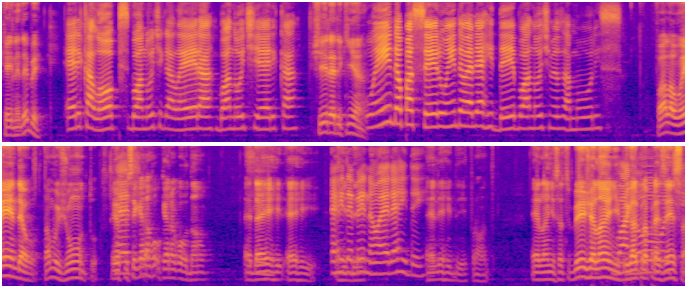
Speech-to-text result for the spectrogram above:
Kaylin DB. Érica Lopes, boa noite, galera. Boa noite, Érica. Cheira, Eriquinha. Wendel, parceiro, Wendel LRD, boa noite, meus amores. Fala, Wendel. Tamo junto. Eu É, pensei que era, que era gordão. É da R, R, RDB não, é LRD. LRD, pronto. Elane Santos. Beijo, Elane. Boa Obrigado pela noite. presença.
